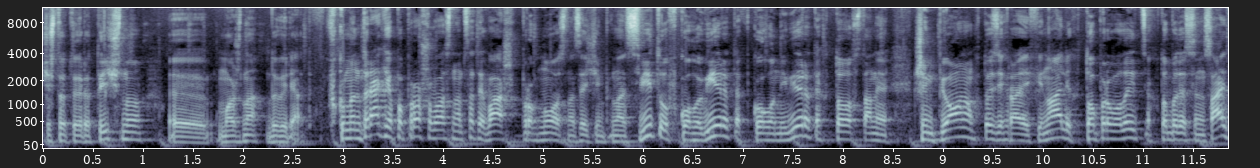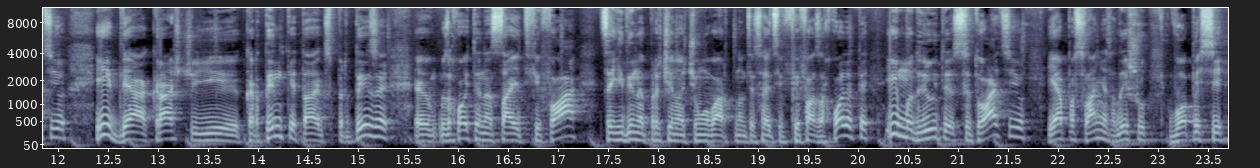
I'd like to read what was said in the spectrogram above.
чисто теоретично е, можна довіряти. В коментарях я попрошу вас написати ваш прогноз на цей чемпіонат світу, в кого вірите, в кого не вірите, хто стане чемпіоном, хто зіграє в фіналі, хто провалиться, хто буде сенсацією. І для кращої картинки та експертизи е, заходьте на сайт FIFA. Це єдина причина, чому варто на цей сайт FIFA заходити. І моделюйте ситуацію. Я посилання залишу в описі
